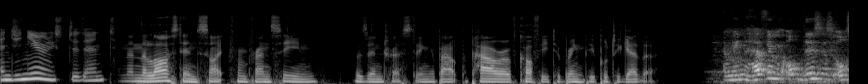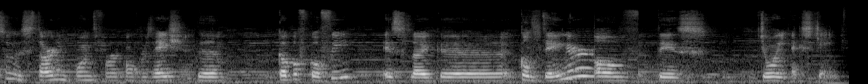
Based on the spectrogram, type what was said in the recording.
engineering student. And then the last insight from Francine was interesting about the power of coffee to bring people together. I mean, having all this is also a starting point for a conversation. The cup of coffee is like a container of this joy exchange.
